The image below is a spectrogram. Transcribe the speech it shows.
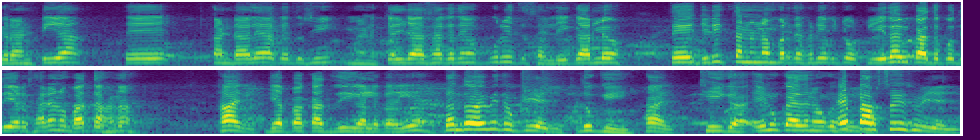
ਗਾਰੰਟੀ ਆ ਤੇ ਕੰਡਾ ਲਿਆ ਕੇ ਤੁਸੀਂ ਮਿਣਕਲ ਜਾ ਸਕਦੇ ਹੋ ਪੂਰੀ ਤਸੱਲੀ ਕਰ ਲਿਓ। ਤੇ ਜਿਹੜੀ ਤਿੰਨ ਨੰਬਰ ਤੇ ਖੜੀ ਆ ਵੀ ਝੋਟੀ ਇਹਦਾ ਵੀ ਕੱਦ ਕੁੱਦ ਯਾਰ ਸਾਰਿਆਂ ਨੂੰ ਵੱਧ ਆ ਹਨਾ ਹਾਂਜੀ। ਜੇ ਆਪਾਂ ਕੱਦ ਦੀ ਗੱਲ ਕਰੀਏ। ਦੰਦੋ ਇਹ ਵੀ ਦੁੱਗੀ ਹੈ ਜੀ। ਦੁੱਗੀ? ਹਾਂਜੀ। ਠੀਕ ਆ ਇਹਨੂੰ ਕਹਿ ਦੇਣਾ ਹੋਗਾ ਇਹ ਪਰਸੋਂ ਹੀ ਸੂਈ ਹੈ ਜੀ।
